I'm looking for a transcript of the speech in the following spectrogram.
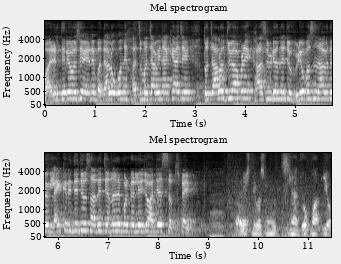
વાયરલ થઈ રહ્યો છે, એને બધા લોકોને હચમચાવી નાખ્યા છે. તો ચાલો જોઈએ આપણે ખાસ વિડીયોને. જો વીડિયો પસંદ આવે તો એક લાઈક કરી દેજો, સાથે ચેનલને પણ કરી લેજો. આજે સબસ્ક્રાઈબ વીસ દિવસ હું ત્યાં જોબમાં ગયો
